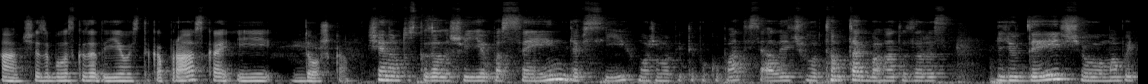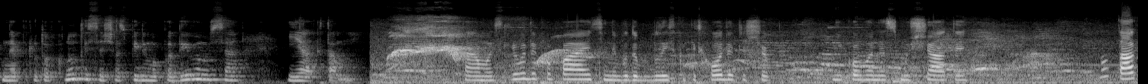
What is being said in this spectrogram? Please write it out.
А, ще забула сказати, є ось така праска і дошка. Ще нам тут сказали, що є басейн для всіх, можемо піти покупатися, але я чула, там так багато зараз людей, що, мабуть, не протовкнутися. Зараз підемо подивимося, як там. Там ось люди купаються, не буду близько підходити, щоб нікого не смущати. Ну так,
